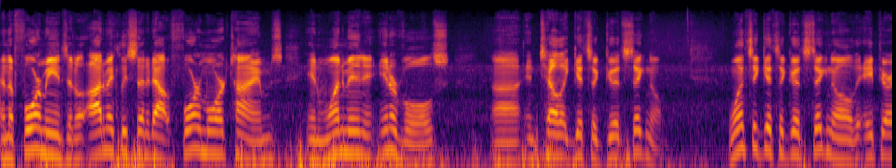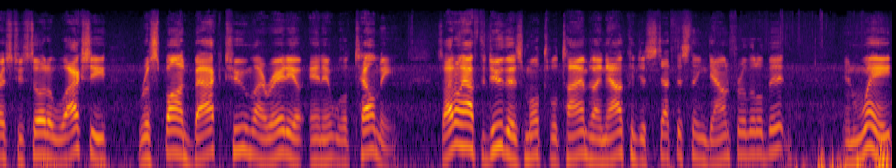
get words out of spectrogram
and the four means it'll automatically send it out four more times in one minute intervals uh, until it gets a good signal. Once it gets a good signal, the APRS2 SOTA will actually respond back to my radio and it will tell me. So I don't have to do this multiple times. I now can just set this thing down for a little bit and wait.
